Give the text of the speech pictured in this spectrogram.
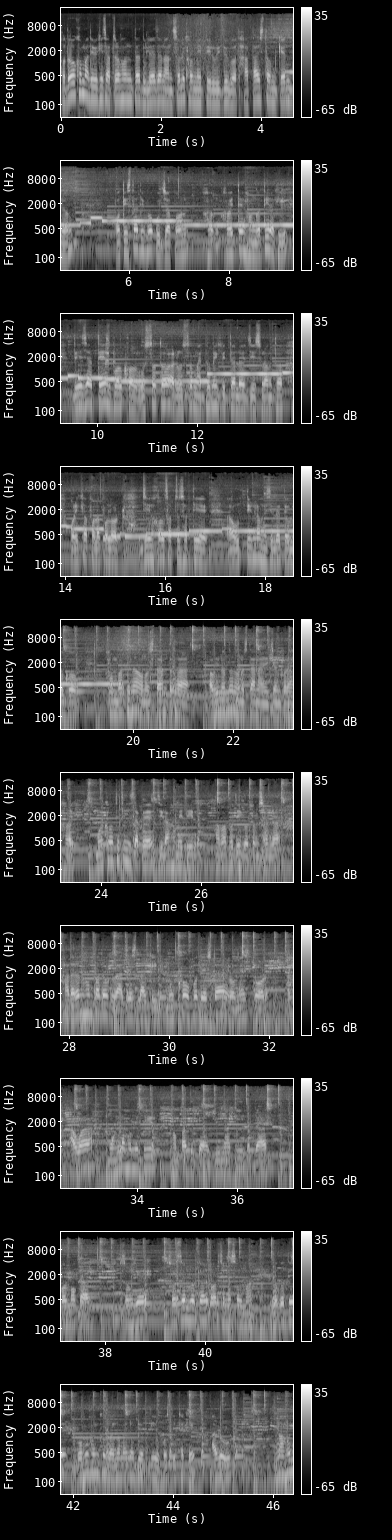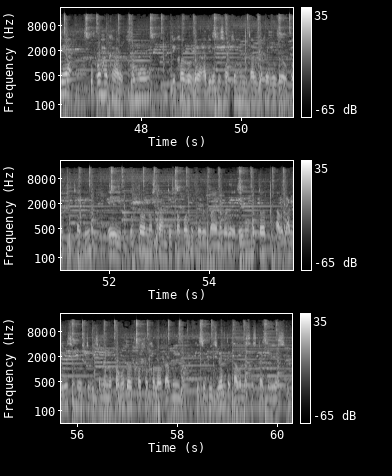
সদৌ অসম আদিবাসী ছাত্ৰ সন্থা দুলীয়াজান আঞ্চলিক সমিতিৰ উদ্যোগত সাতাইছতম কেন্দ্ৰীয় প্ৰতিষ্ঠা দিৱস উদযাপন সৈতে সংগতি ৰাখি দুহেজাৰ তেইছ বৰ্ষৰ উচ্চতৰ আৰু উচ্চ মাধ্যমিক বিদ্যালয়ৰ যি চূড়ান্ত পৰীক্ষা ফলাফলত যিসকল ছাত্ৰ ছাত্ৰীয়ে উত্তীৰ্ণ হৈছিলে তেওঁলোকক সম্বৰ্ধনা অনুষ্ঠান তথা অভিনন্দন অনুষ্ঠান আয়োজন কৰা হয়। মুখ্য অতিথি হিচাপে জিলা সমিতিৰ সভাপতি গৌতম চাংগা সাধাৰণ সম্পাদক ৰাজেশ লাৰ্কি মুখ্য উপদেষ্টা ৰমেশ গড় আৱা মহিলা সমিতিৰ সম্পাদিকা জোনাকী দাস কৰ্মকাৰ সঙ্গে ছ'চিয়েল ৱৰ্কাৰ অৰ্চনা শৰ্মা লগতে বহু সংখ্যক গণ্যমান্য ব্যক্তি উপস্থিত থাকে। আৰু নাহলীয়া উপশাখাৰ সমূহ দিশৰ আদিবাসী ছাত্র সন্তার বিষয়ৰ উপস্থিত থাকি, এই উক্ত অনুষ্ঠানটি সফলরূপে রূপায়ণ কৰে এই মুহূৰ্তত আদিবাসী গোষ্ঠী চেনেলৰ সমদৰ্শকসকলক আমি কিছু ভিজুৱেল দেখাবলৈ চেষ্টা কৰি আছোঁ।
